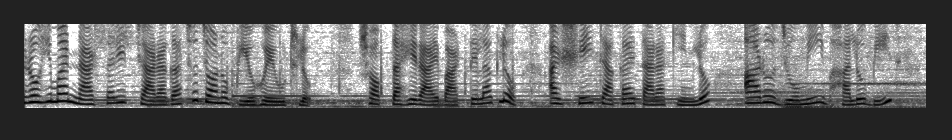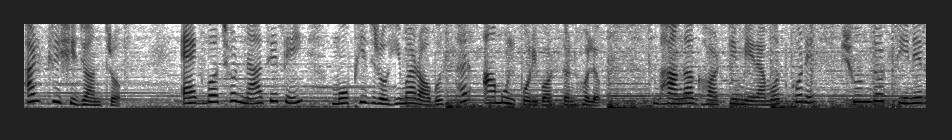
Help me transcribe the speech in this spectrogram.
রহিমার নার্সারির চারাগাছও জনপ্রিয় হয়ে উঠল। সপ্তাহের আয় বাড়তে লাগল আর সেই টাকায় তারা কিনল আরও জমি, ভালো বীজ আর কৃষিযন্ত্র। এক বছর না যেতেই মফিজ রহিমার অবস্থার আমূল পরিবর্তন হলো। ভাঙা ঘরটি মেরামত করে সুন্দর টিনের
